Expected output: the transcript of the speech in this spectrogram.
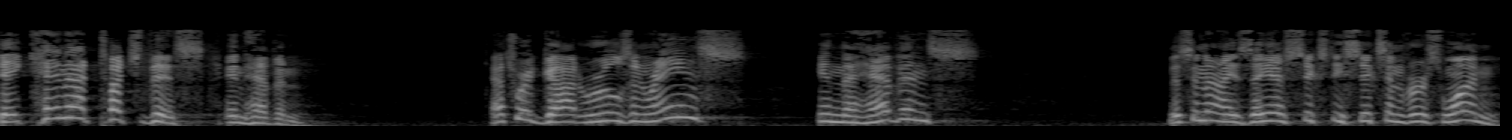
They cannot touch this in heaven. That's where God rules and reigns. In the heavens. Listen to Isaiah 66 and verse 1.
